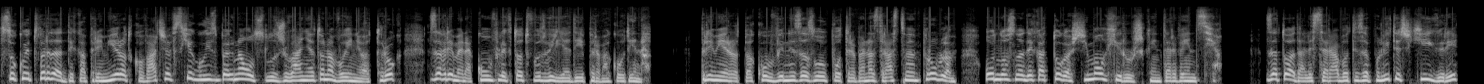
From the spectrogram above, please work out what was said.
со кој тврдат дека премиерот Ковачевски го избегна одслужувањето на војниот рок за време на конфликтот во 2001 година. Премиерот пак обвини за злоупотреба на здравствен проблем, односно дека тогаш имал хируршка интервенција. За тоа дали се работи за политички игри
